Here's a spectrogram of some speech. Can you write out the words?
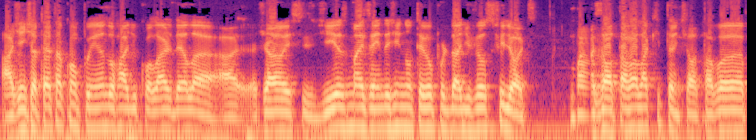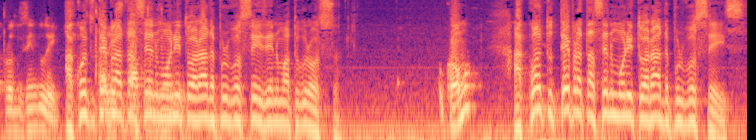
A gente até tá acompanhando o rádio colar dela já esses dias, mas ainda a gente não teve a oportunidade de ver os filhotes. Mas ela estava lactante, ela estava produzindo leite. Há quanto tempo ela está sendo monitorada por vocês aí no Mato Grosso? Como? Há quanto tempo ela está sendo monitorada por vocês?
